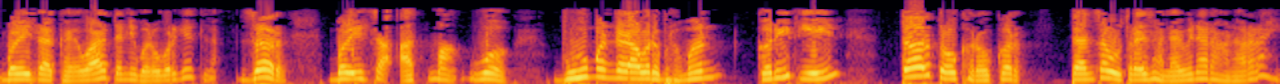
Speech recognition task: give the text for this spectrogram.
बळीचा कैवाळ त्यांनी बरोबर घेतला. जर बळीचा आत्मा व भूमंडळावर भ्रमण करीत येईल तर तो खरोखर त्यांचा उतराय झाल्याविना राहणार नाही.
